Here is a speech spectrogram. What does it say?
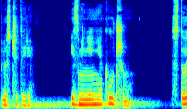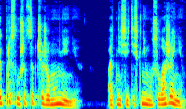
плюс 4. Изменение к лучшему. Стоит прислушаться к чужому мнению. Отнеситесь к нему с уважением,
